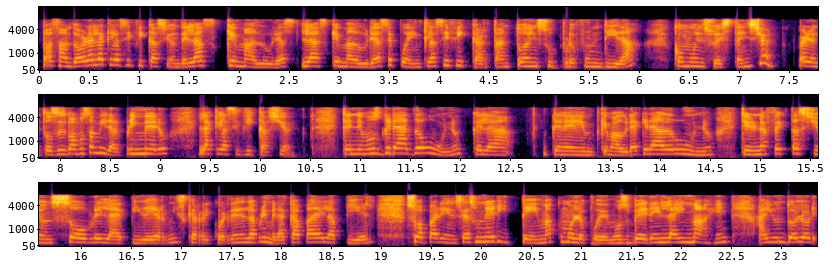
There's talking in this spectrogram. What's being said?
pasando ahora a la clasificación de las quemaduras, las quemaduras se pueden clasificar tanto en su profundidad como en su extensión. Pero entonces vamos a mirar primero la clasificación. Tenemos grado 1, que la quemadura grado 1 tiene una afectación sobre la epidermis, que recuerden es la primera capa de la piel. Su apariencia es un eritema, como lo podemos ver en la imagen. Hay un dolor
